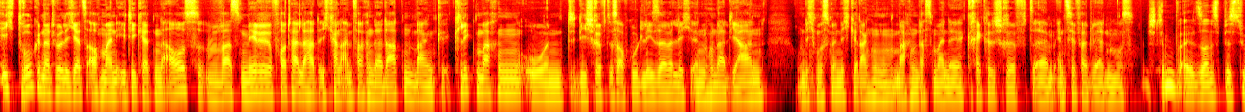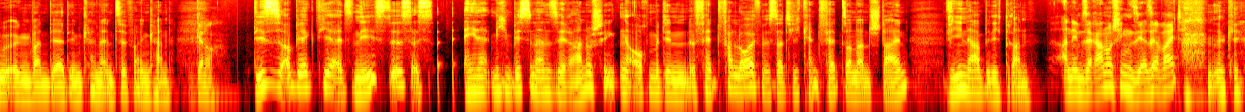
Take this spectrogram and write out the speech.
Ich drucke natürlich jetzt auch meine Etiketten aus, was mehrere Vorteile hat. Ich kann einfach in der Datenbank Klick machen und die Schrift ist auch gut leserwillig in 100 Jahren und ich muss mir nicht Gedanken machen, dass meine Kreckelschrift ähm, entziffert werden muss. Stimmt, weil sonst bist du irgendwann der, den keiner entziffern kann. Genau. Dieses Objekt hier als nächstes, es erinnert mich ein bisschen an Serrano-Schinken, auch mit den Fettverläufen. Ist natürlich kein Fett, sondern Stein. Wie nah bin ich dran? An dem Serrano-Schinken sehr, sehr weit. Okay.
